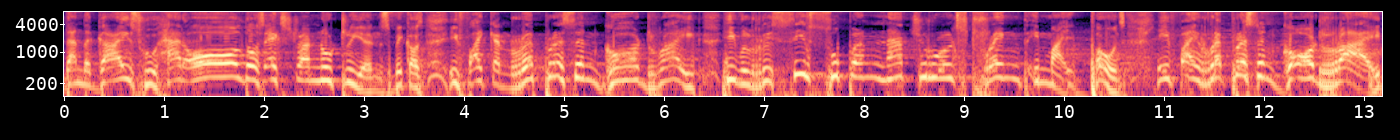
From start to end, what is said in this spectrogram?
than the guys who had all those extra nutrients. Because if i can represent god right he will receive supernatural strength in my bones. If i represent god right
